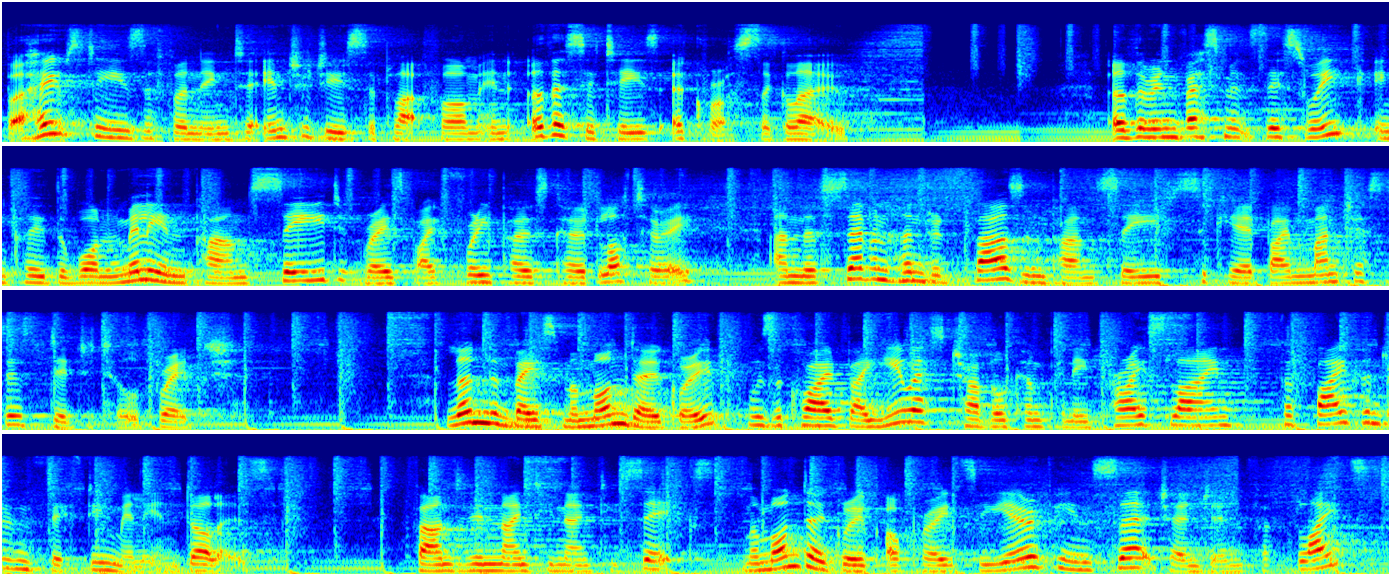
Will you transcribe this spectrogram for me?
but hopes to use the funding to introduce the platform in other cities across the globe. Other investments this week include the £1 million seed raised by Free Postcode Lottery and the £700,000 seed secured by Manchester's Digital Bridge. London-based Momondo Group was acquired by US travel company Priceline for $550 million. Founded in 1996, Momondo Group operates a European search engine for flights,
